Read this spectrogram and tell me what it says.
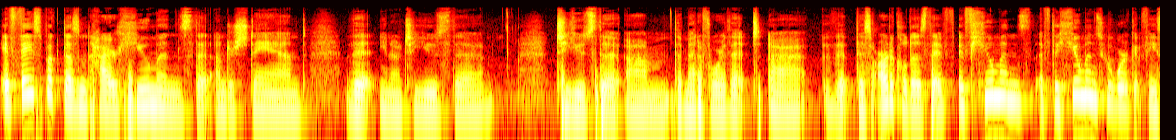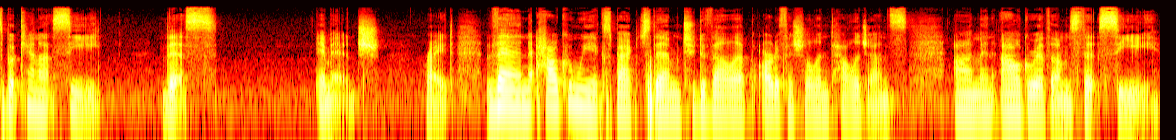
if Facebook doesn't hire humans that understand that, you know, to use the to use the um, the metaphor that uh, that this article does, if, if humans if the humans who work at Facebook cannot see this image, right, then how can we expect them to develop artificial intelligence um, and algorithms that see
